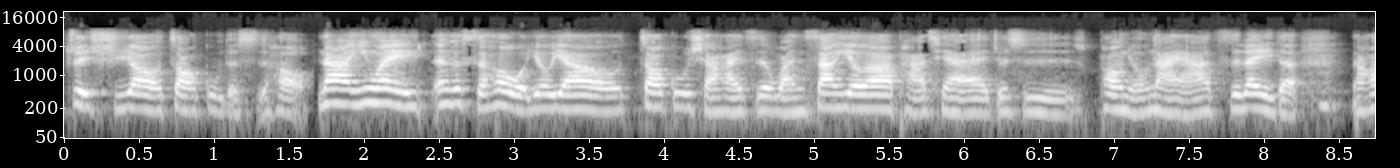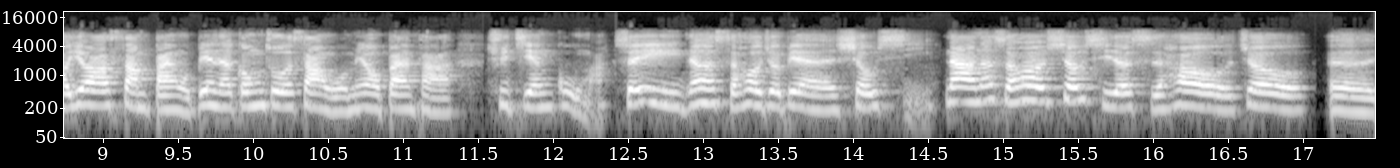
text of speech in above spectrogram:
最需要照顾的时候。那因为那个时候我又要照顾小孩子，晚上又要爬起来就是泡牛奶啊之类的，然后又要上班，我变得工作上我没有办法去兼顾嘛，所以那个时候就变成休息。那那时候休息的时候就呃，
